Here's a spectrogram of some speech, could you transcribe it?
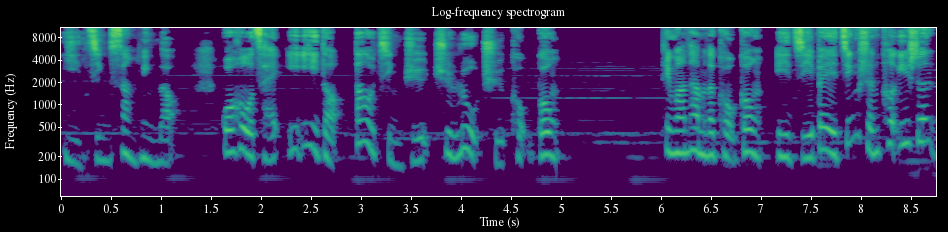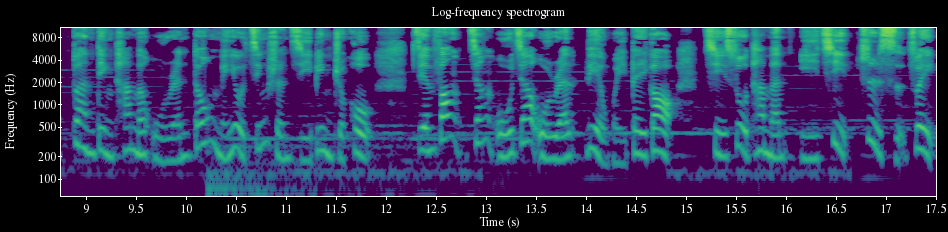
已经丧命了。过后才一一的到警局去录取口供。听完他们的口供，以及被精神科医生断定他们五人都没有精神疾病之后，检方将吴家五人列为被告，起诉他们遗弃致死罪，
